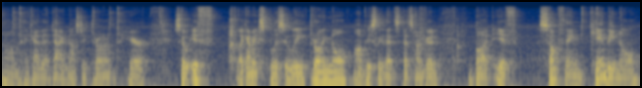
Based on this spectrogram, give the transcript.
Um, I think I have that diagnostic thrown here. So if, like I'm explicitly throwing null, obviously that's, that's not good. But if something can be null,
